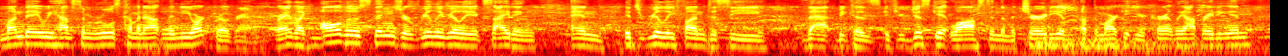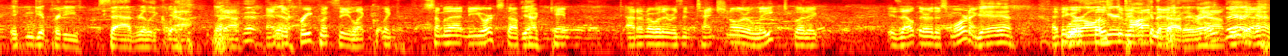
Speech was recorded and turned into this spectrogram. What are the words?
Monday we have some rules coming out in the New York program, right? Like all those things are really, really exciting. And it's really fun to see that because if you just get lost in the maturity of, of the market you're currently operating in, it can get pretty sad really quick. Yeah, Yeah. yeah. That- And Yeah. the frequency, like like some of that New York stuff Yeah. that came. I don't know whether it was intentional or leaked, but it is out there this morning. Yeah, yeah. I think it We're was all supposed here to be talking Monday. about it, right? Yeah. yeah. Yeah. yeah.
